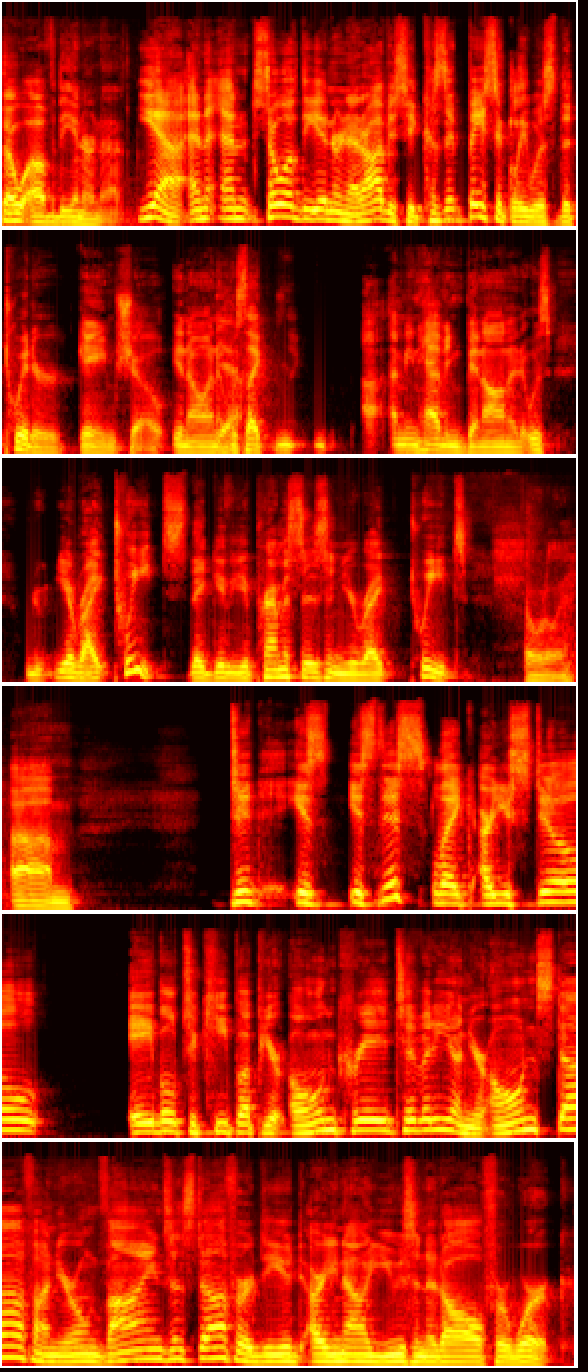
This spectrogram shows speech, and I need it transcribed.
So of the internet. yeah, and and so of the internet obviously because it basically was the Twitter game show, you know, and it was like I mean having been on it, it was you write tweets. They give you premises and you write tweets. Totally. Um, did is is this like? Are you still able to keep up your own creativity on your own stuff, on your own vines and stuff, or do you are you now using it all for work?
